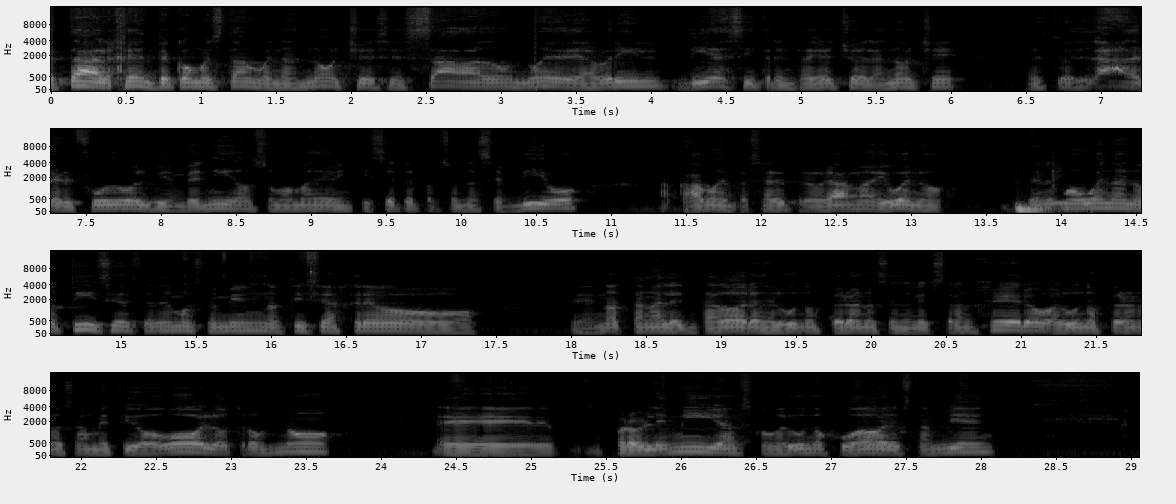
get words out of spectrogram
¿Qué tal, gente? ¿Cómo están? Buenas noches. Es sábado 9 de abril, 10 y 38 de la noche. Esto es Ladre el Fútbol. Bienvenidos. Somos más de 27 personas en vivo. Acabamos de empezar el programa y bueno, tenemos buenas noticias. Tenemos también noticias, creo, eh, no tan alentadoras de algunos peruanos en el extranjero. Algunos peruanos han metido gol, otros no. Eh, problemillas con algunos jugadores también.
